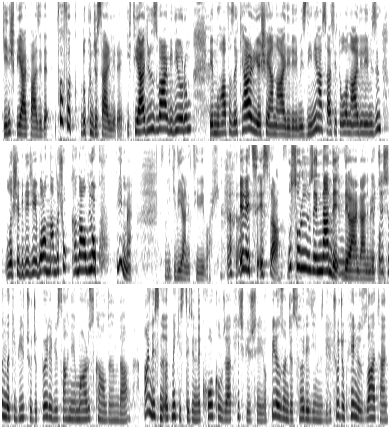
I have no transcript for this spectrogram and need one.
geniş bir yelpazede ufak dokunacağız her yere. İhtiyacınız var biliyorum ve muhafazakar yaşayan ailelerimiz, dini hassasiyeti olan ailelerimizin ulaşabileceği bu anlamda çok kanal yok değil mi? İki Diyanet TV var. Evet Esra bu soru üzerinden de değerlendirme 3 yapalım. yaşındaki bir çocuk böyle bir sahneye maruz kaldığında annesini öpmek istediğinde korkulacak hiçbir şey yok. Biraz önce söylediğimiz gibi çocuk henüz zaten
